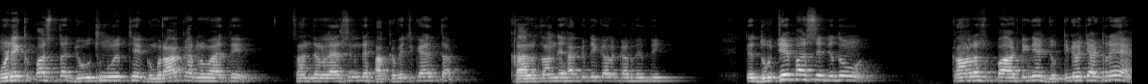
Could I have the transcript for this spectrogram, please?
ਹੁਣ ਇੱਕ ਪਾਸੇ ਤਾਂ ਜੂਥ ਨੂੰ ਇੱਥੇ ਗੁੰਮਰਾਹ ਕਰਨ ਵਾਸਤੇ ਸੰਤ ਜਰਨੈਲ ਸਿੰਘ ਦੇ ਹੱਕ ਵਿੱਚ ਕਹਿ ਦਿੱਤਾ, ਖਾਲਸਾਨ ਦੇ ਹੱਕ ਦੀ ਗੱਲ ਕਰ ਦਿੱਤੀ। ਤੇ ਦੂਜੇ ਪਾਸੇ ਜਦੋਂ ਕਾਂਗਰਸ ਪਾਰਟੀ ਦੀਆਂ ਜੁੱਤੀਆਂ ਚੱਟ ਰਿਹਾ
